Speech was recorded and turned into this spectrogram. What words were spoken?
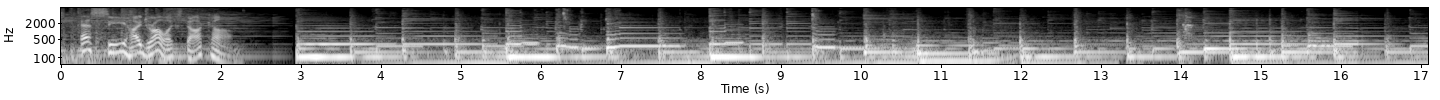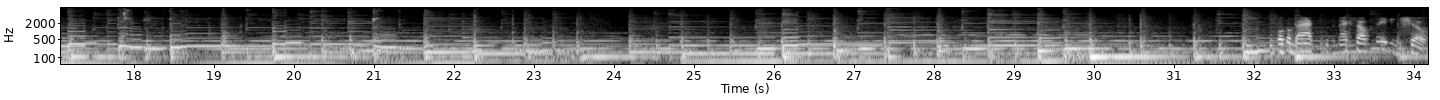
schydraulics.com. Out Savings Show.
